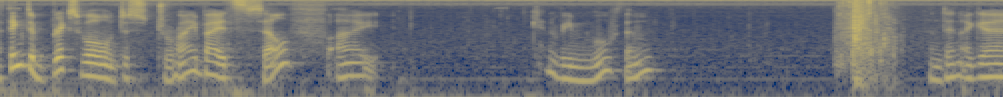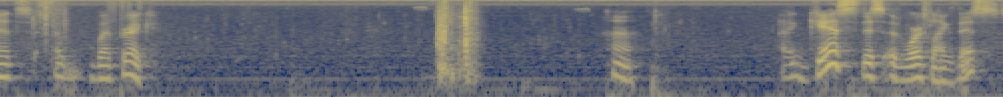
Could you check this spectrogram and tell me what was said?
I think the bricks will just dry by itself. I can remove them. And then I get a wet brick. Huh. I guess this works like this.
